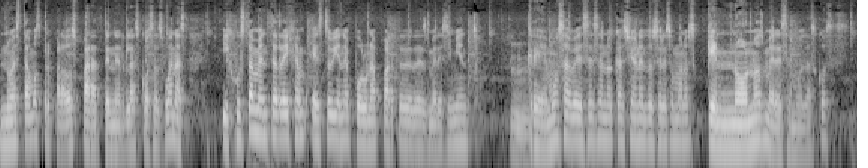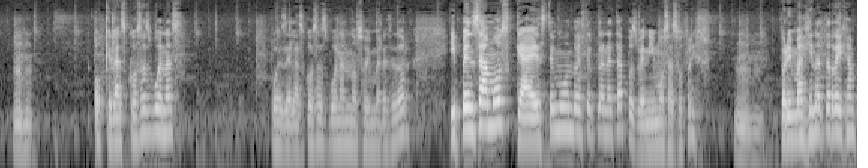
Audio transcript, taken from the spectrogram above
no estamos preparados para tener las cosas buenas. Y justamente, Reyham, esto viene por una parte de desmerecimiento. Mm. Creemos a veces en ocasiones los seres humanos que no nos merecemos las cosas. O que las cosas buenas, pues de las cosas buenas no soy merecedor. Y pensamos que a este mundo, a este planeta, pues venimos a sufrir. Pero imagínate, Reyham,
